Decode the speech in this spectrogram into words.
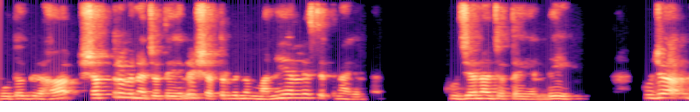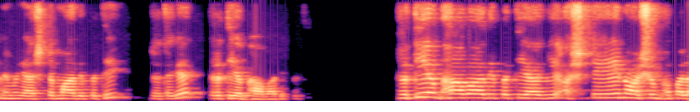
ಬುಧ ಗ್ರಹ ಶತ್ರುವಿನ ಜೊತೆಯಲ್ಲಿ ಶತ್ರುವಿನ ಮನೆಯಲ್ಲೇ ಸ್ಥಿತನಾಗಿರ್ತಾನೆ. ಕುಜನ ಜೊತೆಯಲ್ಲಿ ಕುಜ ನಿಮಗೆ ಅಷ್ಟಮಾಧಿಪತಿ ಜೊತೆಗೆ ತೃತೀಯ ಭಾವಾಧಿಪತಿ. ತೃತೀಯ ಭಾವಾಧಿಪತಿಯಾಗಿ ಅಷ್ಟೇನು ಅಶುಭ ಫಲ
